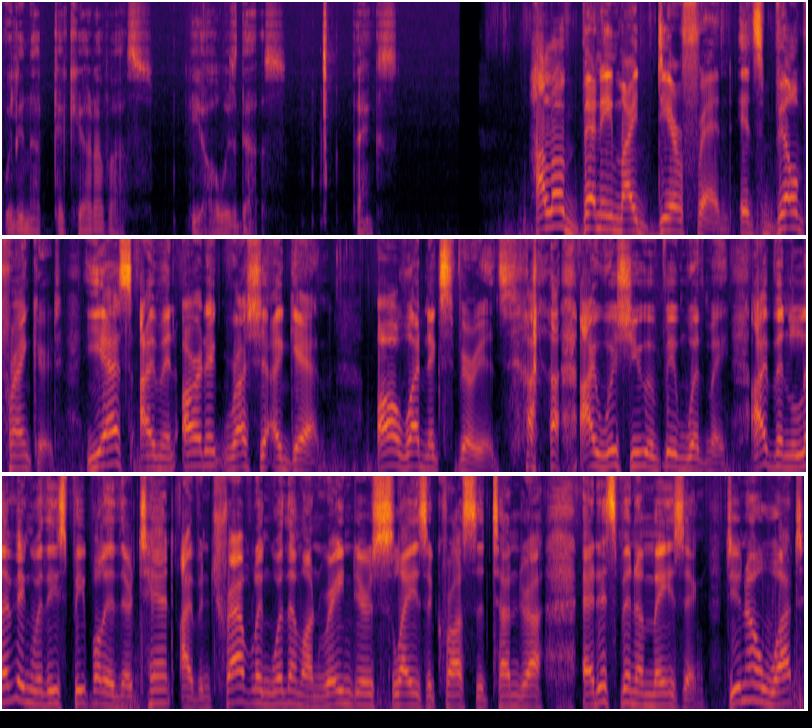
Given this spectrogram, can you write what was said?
will He not take care of us? He always does. Thanks. Hello, Benny, my dear friend. It's Bill Prankard. Yes, I'm in Arctic Russia again. Oh, what an experience. I wish you had been with me. I've been living with these people in their tent. I've been traveling with them on reindeer sleighs across the tundra, and it's been amazing. Do you know what?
